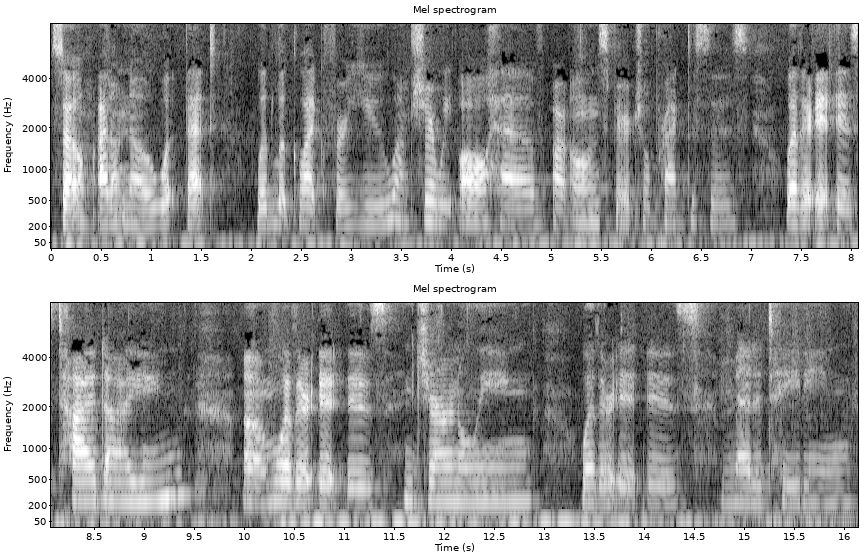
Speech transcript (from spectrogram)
So I don't know what that would look like for you. I'm sure we all have our own spiritual practices, whether it is tie dyeing, um, whether it is journaling, whether it is meditating,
